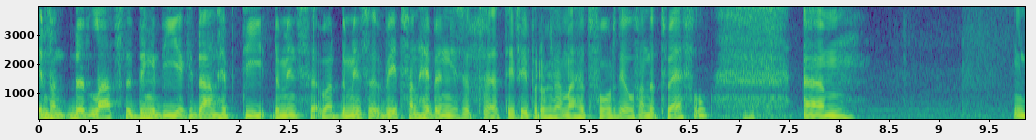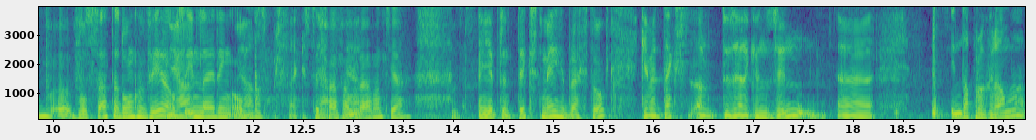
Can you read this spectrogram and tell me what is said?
een van de laatste dingen die je gedaan hebt, die de mensen, waar de mensen weet van hebben, is het eh, tv-programma Het Voordeel van de Twijfel. Ehm, vo- volstaat dat ongeveer als Ja. inleiding op Ja, dat is perfect. Stefan Ja, van. Brabant? Ja. En je hebt een tekst meegebracht ook? Ik heb een tekst, het is eigenlijk een zin. eh, in dat programma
